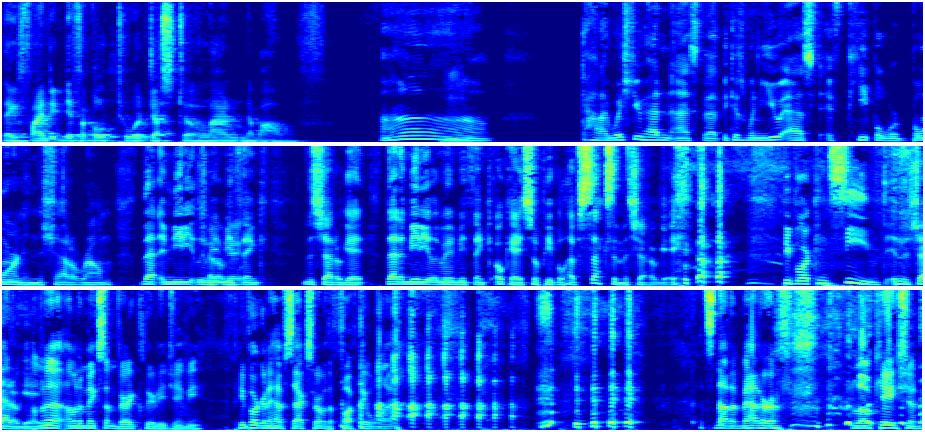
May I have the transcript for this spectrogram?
they find it difficult to adjust to the land above. Oh. God, I wish you hadn't asked that because when you asked if people were born in the Shadow Realm, that immediately made me think the Shadow Gate. That immediately made me think, okay, so people have sex in the Shadow Gate. people are conceived in the Shadow Gate. I'm gonna I'm gonna make something very clear to you, Jamie. People are gonna have sex wherever the fuck they want. it's not a matter of location.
